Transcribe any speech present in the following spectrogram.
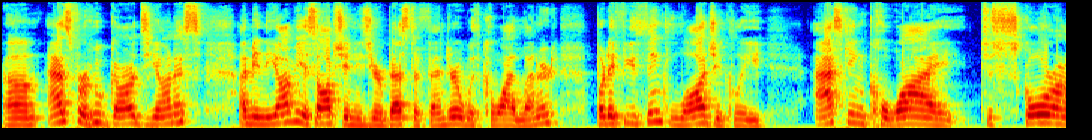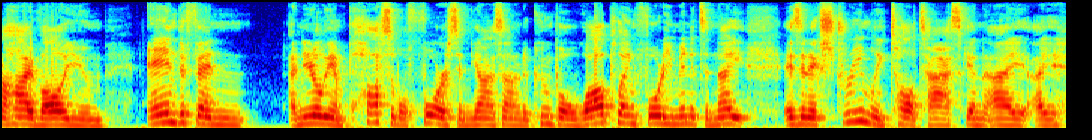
um, as for who guards Giannis, I mean, the obvious option is your best defender with Kawhi Leonard. But if you think logically, asking Kawhi to score on a high volume and defend a nearly impossible force in Giannis Antetokounmpo while playing 40 minutes a night is an extremely tall task, and I, I,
